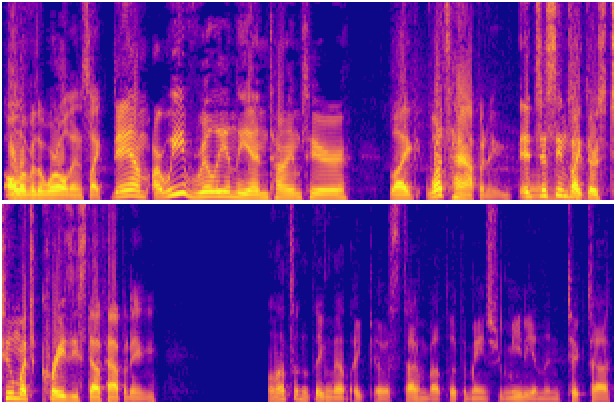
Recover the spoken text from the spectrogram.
all over the world, and it's like damn, are we really in the end times here? Like what's happening? It just seems like there's too much crazy stuff happening. Well, that's one thing that like I was talking about with the mainstream media and then TikTok.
